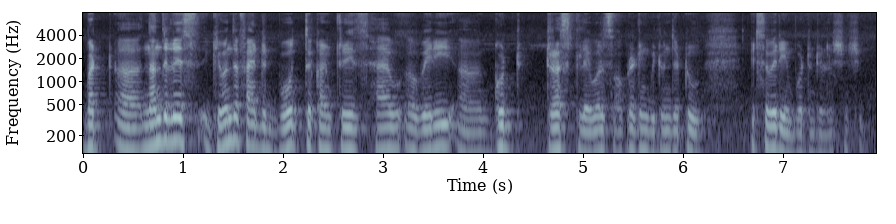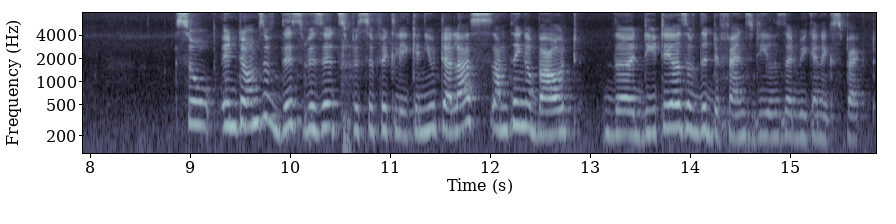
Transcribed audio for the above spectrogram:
but uh, nonetheless, given the fact that both the countries have a very good trust levels operating between the two, it's a very important relationship. So, in terms of this visit specifically, can you tell us something about the details of the defense deals that we can expect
